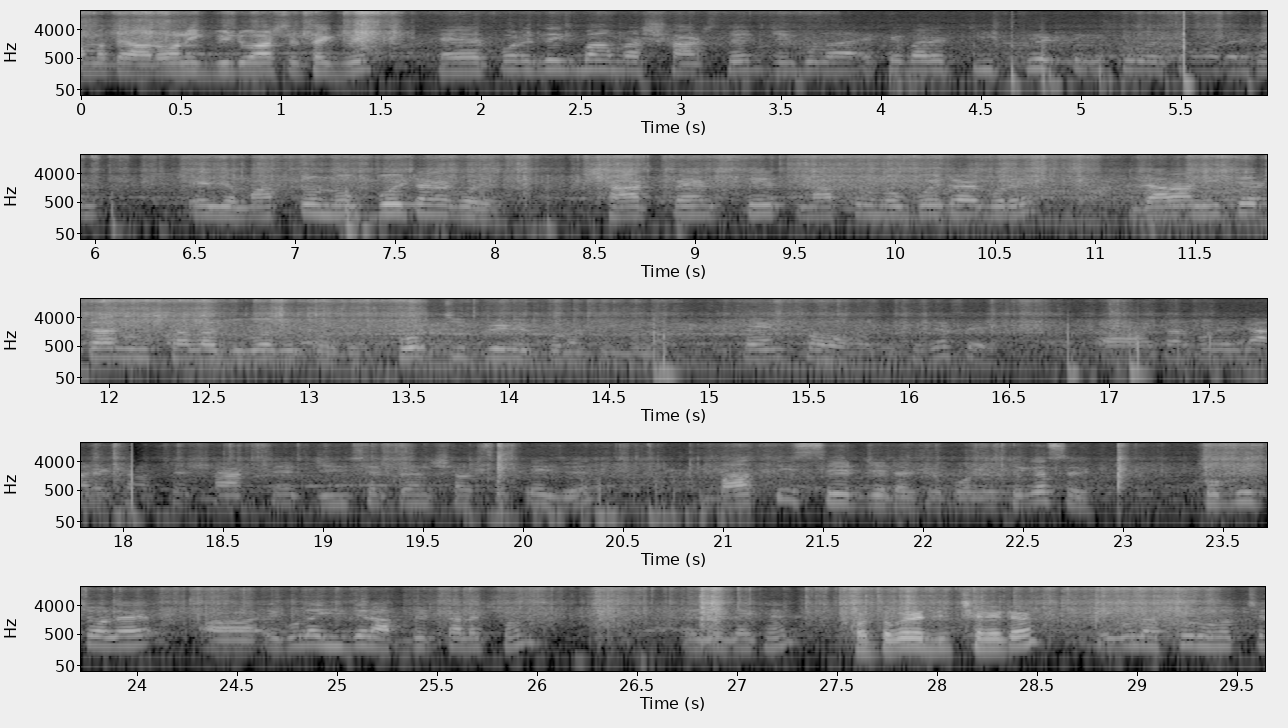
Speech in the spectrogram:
আমাদের আরও অনেক ভিডিও আসতে থাকবে। এরপরে দেখব আমরা শার্ট সেট যেগুলো একেবারে চিপ রেট থেকে শুরু হয়েছে আমাদের এখানে। এই যে মাত্র নব্বই টাকা করে। শার্ট প্যান্ট সেট মাত্র নব্বই টাকা করে। যারা নিতে চান ইনশাল্লাহ যোগাযোগ করবেন খুব চিপ রেটের প্রোডাক্ট এগুলো প্যান্ট সহ হবে ঠিক আছে? তারপরে এই যে আরেকটা আছে শার্ট সেট জিন্সের প্যান্ট শার্ট সেট এই যে বাতি সেট যেটাকে বলে ঠিক আছে? খুবই চলে। এগুলো ঈদের আপডেট কালেকশন এই যে দেখেন। কত করে দিচ্ছেন এটা? এগুলো শুরু হচ্ছে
